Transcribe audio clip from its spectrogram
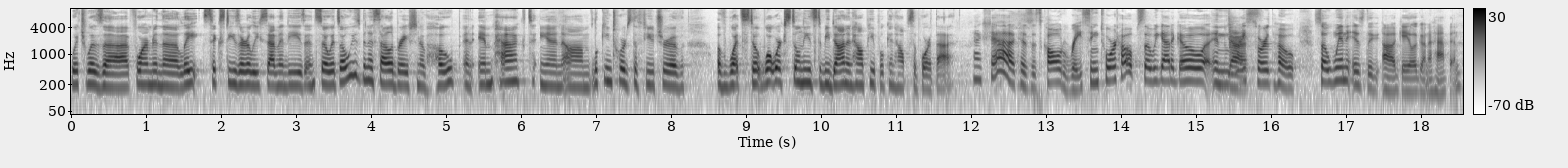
which was uh, formed in the late 60s, early 70s. And so it's always been a celebration of hope and impact and um, looking towards the future of, of what, still, what work still needs to be done and how people can help support that. Heck yeah, because it's called Racing Toward Hope. So we got to go and yes. race toward hope. So when is the uh, gala going to happen?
